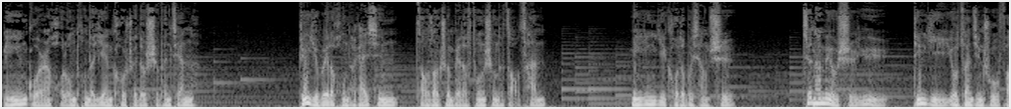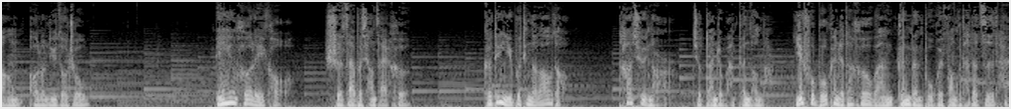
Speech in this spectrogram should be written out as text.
明英果然喉咙痛的咽口水都十分艰难。丁乙为了哄她开心，早早准备了丰盛的早餐。明英一口都不想吃，见他没有食欲。丁乙又钻进厨房熬了绿豆粥。明英喝了一口，实在不想再喝，可丁乙不停的唠叨，他去哪儿就端着碗跟到哪儿，一副不看着他喝完根本不会放过他的姿态。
